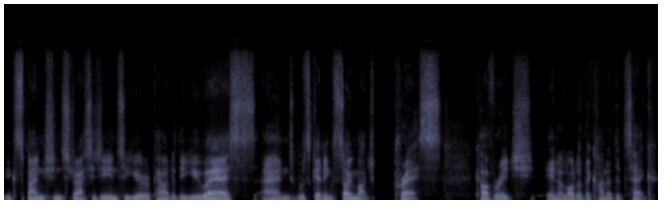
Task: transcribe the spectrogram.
expansion strategy into Europe out of the US and was getting so much press coverage in a lot of the kind of the tech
